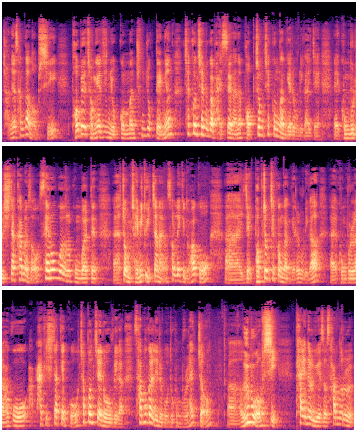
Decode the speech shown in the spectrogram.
전혀 상관없이 법에 정해진 요건만 충족되면 채권 채무가 발생하는 법정 채권 관계를 우리가 이제 공부를 시작하면서 새로운 것을 공부할 땐 좀 재미도 있잖아요. 설레기도 하고 아, 이제 법정 채권 관계를 우리가 공부를 하고 하기 시작했고 첫 번째로 우리가 사무 관리를 모두 공부를 했죠. 아, 의무 없이 타인을 위해서 사무를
